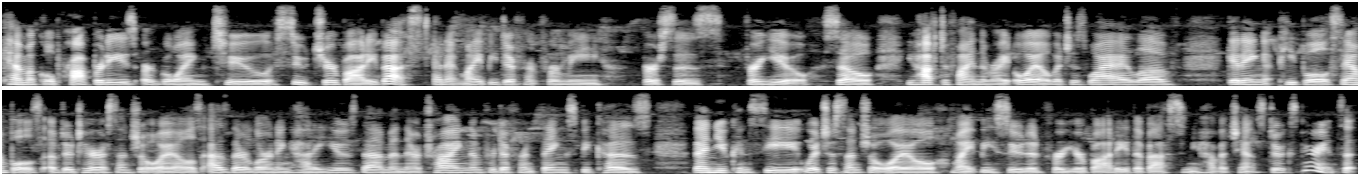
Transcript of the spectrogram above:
chemical properties are going to suit your body best. And it might be different for me versus for you. So you have to find the right oil, which is why I love getting people samples of doTERRA essential oils as they're learning how to use them and they're trying them for different things because then you can see which essential oil might be suited for your body the best and you have a chance to experience it.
